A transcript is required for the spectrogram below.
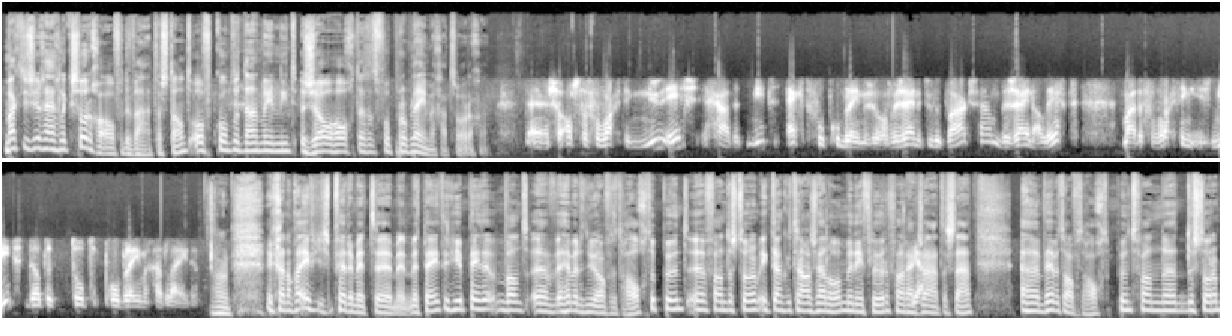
Maakt u zich eigenlijk zorgen over de waterstand? Of komt het nou weer niet zo hoog dat het voor problemen gaat zorgen? Eh, zoals de verwachting nu is, gaat het niet echt voor problemen zorgen. We zijn natuurlijk waakzaam, we zijn alert. Maar de verwachting is niet dat het tot problemen gaat leiden. Ik ga nog eventjes verder met, uh, met, met, Peter hier. Peter, want uh, we hebben het nu over het hoogtepunt van de storm. Ik dank u trouwens wel hoor, meneer Fleuren van Rijkswaterstaat. we hebben het over het hoogtepunt van de storm.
